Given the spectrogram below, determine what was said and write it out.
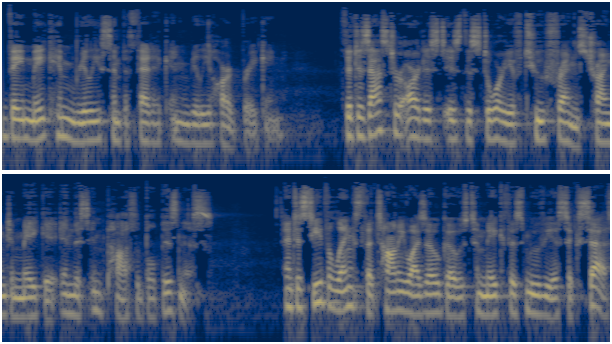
they make him really sympathetic and really heartbreaking. The Disaster Artist is the story of two friends trying to make it in this impossible business. And to see the lengths that Tommy Wiseau goes to make this movie a success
